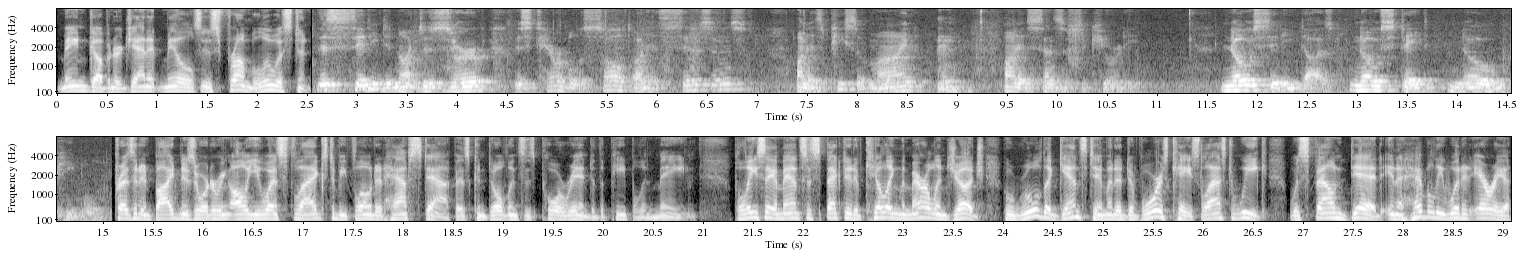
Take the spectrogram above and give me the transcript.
Maine Governor Janet Mills is from Lewiston. This city did not deserve this terrible assault on its citizens, on its peace of mind, on its sense of security. No city does. No state, no people. President Biden is ordering all U.S. flags to be flown at half staff as condolences pour in to the people in Maine. Police say a man suspected of killing the Maryland judge who ruled against him in a divorce case last week was found dead in a heavily wooded area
